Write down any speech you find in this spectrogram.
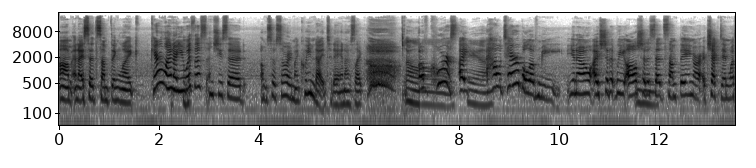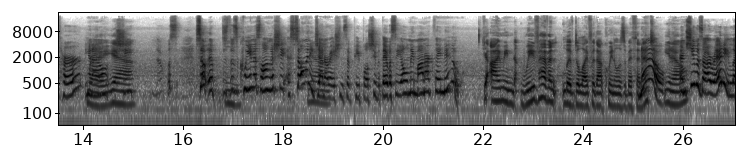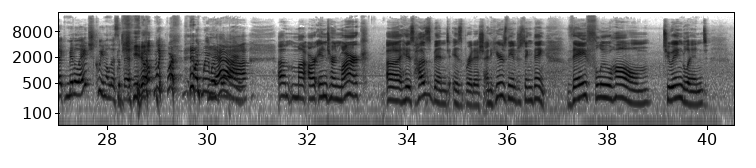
Um, and I said something like, "Caroline, are you with us?" And she said, "I'm so sorry, my queen died today." And I was like. Oh, Of course, I. yeah. How terrible of me. You know, I should. We all should have said something or checked in with her. You know, Mm. Yeah. She was so. It, This queen, as long as she, so many Yeah. generations of people, she. They was the only monarch they knew. Yeah, I mean, we haven't lived a life without Queen Elizabeth in it. No, you know, and she was already like middle-aged Queen Elizabeth Yep. when we were when we were yeah. born. Um, my, our intern Mark, uh, his husband is British, and here's the interesting thing: they flew home to England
